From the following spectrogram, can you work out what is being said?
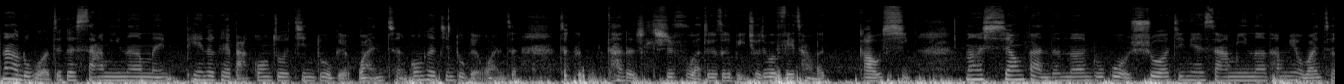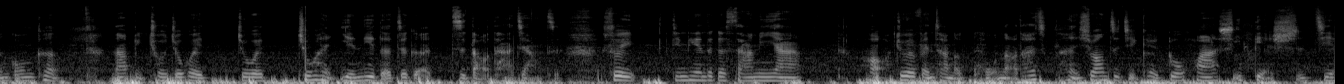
那如果这个沙弥呢每天都可以把工作进度给完成，功课进度给完成，这个他的师傅啊，这个这个比丘就会非常的。高兴。那相反的呢？如果说今天沙弥呢，他没有完成功课，那比丘就会就会就会很严厉的这个指导他这样子。所以今天这个沙弥呀。好，就会非常的苦恼。他很希望自己可以多花一点时间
